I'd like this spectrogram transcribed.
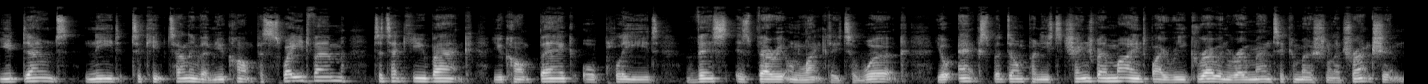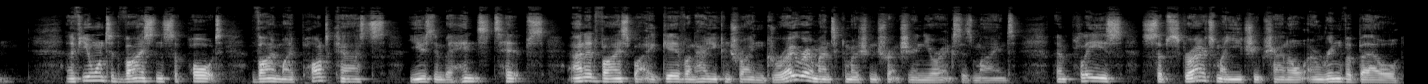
You don't need to keep telling them. You can't persuade them to take you back. You can't beg or plead. This is very unlikely to work. Your ex dumper needs to change their mind by regrowing romantic emotional attraction. And if you want advice and support via my podcasts, using the hints, tips, and advice that I give on how you can try and grow romantic emotional attraction in your ex's mind, then please subscribe to my YouTube channel and ring the bell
